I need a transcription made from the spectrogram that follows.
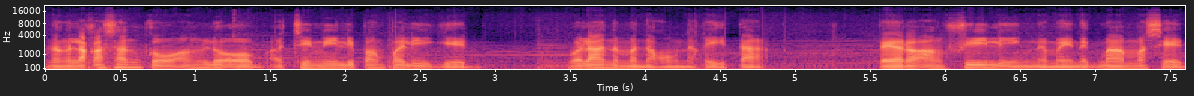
Nang lakasan ko ang loob at sinilip ang paligid, wala naman akong nakita. Pero ang feeling na may nagmamasid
